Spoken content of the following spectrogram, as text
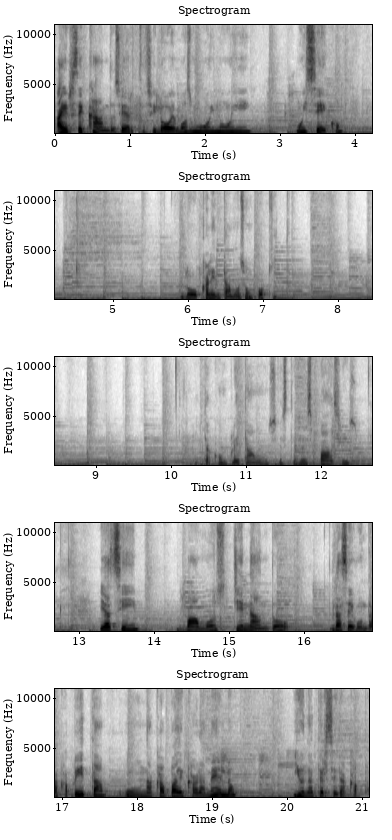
a ir secando, ¿cierto? Si lo vemos muy, muy muy seco, lo calentamos un poquito. Ahorita completamos estos espacios y así vamos llenando la segunda capita, una capa de caramelo y una tercera capa.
